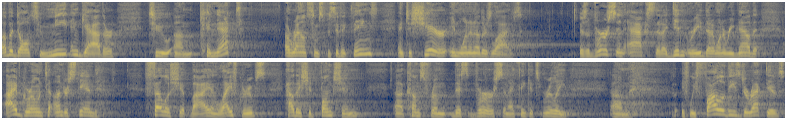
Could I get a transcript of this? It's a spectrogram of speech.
of adults who meet and gather to um, connect around some specific things and to share in one another's lives. There's a verse in Acts that I didn't read that I want to read now that I've grown to understand fellowship by and life groups, how they should function uh, comes from this verse, and I think it's really, um, if we follow these directives,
